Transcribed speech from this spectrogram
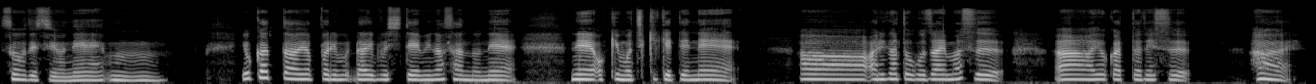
そうですよね。うんうん。よかった。やっぱりライブして皆さんのね、ね、お気持ち聞けてね。あー、ありがとうございます。ああ、よかったです。はい。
